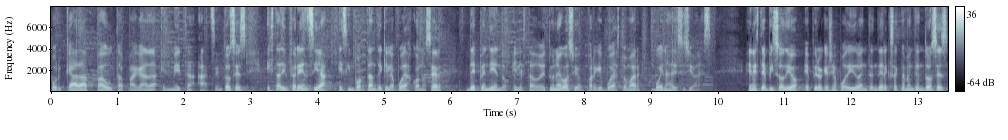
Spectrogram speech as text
por cada pauta pagada en Meta Ads. Entonces, esta diferencia es importante que la puedas conocer dependiendo el estado de tu negocio para que puedas tomar buenas decisiones. En este episodio espero que hayas podido entender exactamente entonces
